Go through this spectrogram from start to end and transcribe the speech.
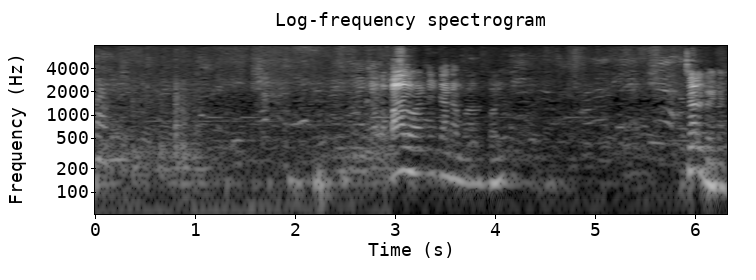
ચાલો ચાલ બેટા.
